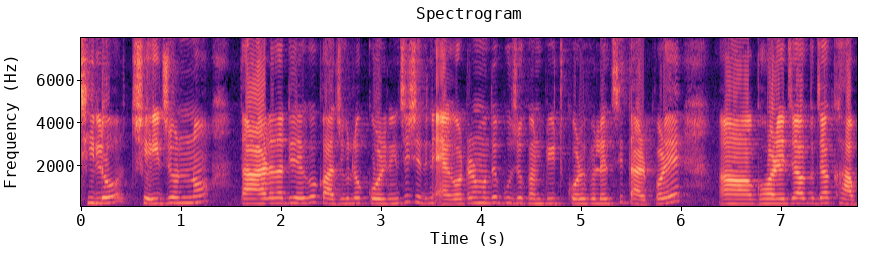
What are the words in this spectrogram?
ছিল, সেই জন্য তাড়াতাড়ি দেখো কাজগুলো করে নিয়েছি। সেদিন এগারোটার মধ্যে পুজো কমপ্লিট করে ফেলেছি। তারপরে ঘরে যা যা খাব,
